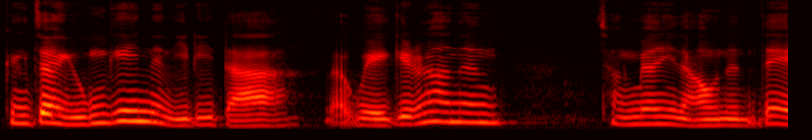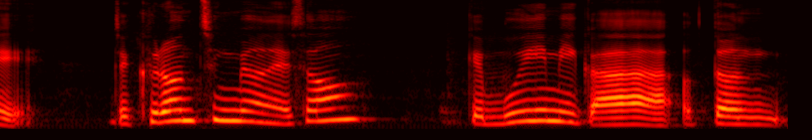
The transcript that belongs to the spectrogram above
굉장히 용기 있는 일이다라고 얘기를 하는 장면이 나오는데 이제 그런 측면에서 무의미가 어떤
